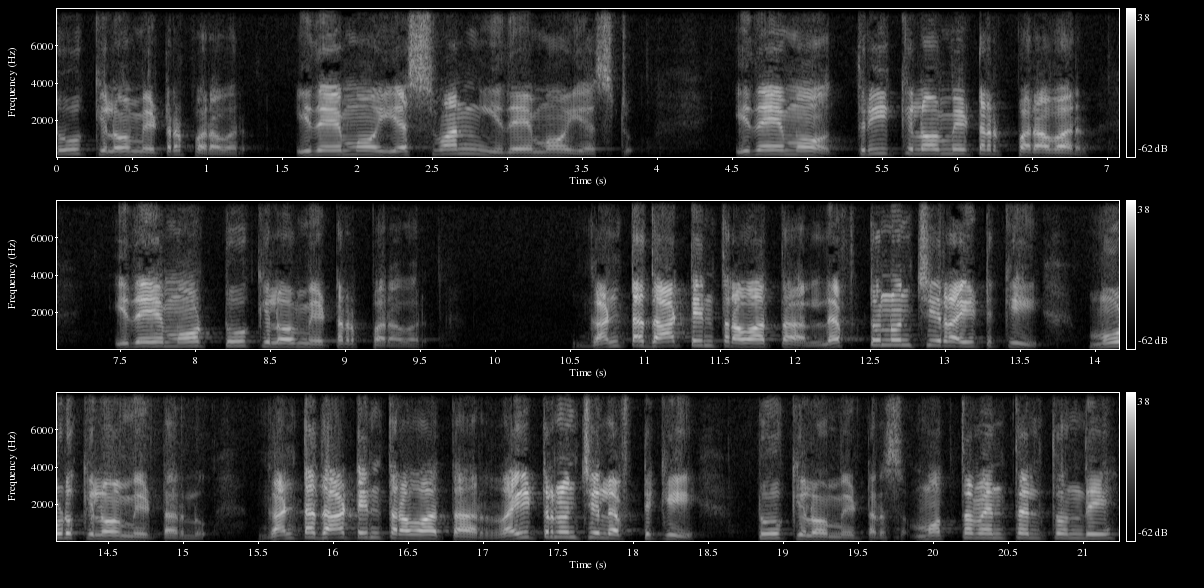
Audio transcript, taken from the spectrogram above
Two kilometer per hour. ఇదేమో ఎస్ వన్ ఇదేమో ఎస్ టూ. ఇదేమో త్రీ కిలోమీటర్ పర్ అవర్ ఇదేమో టూ కిలోమీటర్ పర్ అవర్. గంట దాటిన తర్వాత లెఫ్ట్ నుంచి రైట్కి మూడు కిలోమీటర్లు గంట దాటిన తర్వాత రైట్ నుంచి లెఫ్ట్కి టూ కిలోమీటర్స్. మొత్తం ఎంత వెళ్తుంది?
